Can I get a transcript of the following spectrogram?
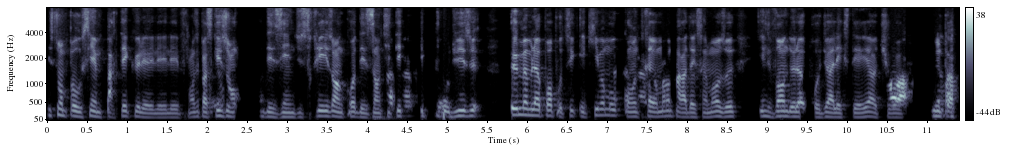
ils sont pas aussi impactés que les, les, Français parce qu'ils ont des industries, ils ont encore des entités qui produisent eux-mêmes leurs propres trucs et qui, même au contrairement, paradoxalement aux autres, ils vendent leurs produits à l'extérieur, tu vois ne pas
